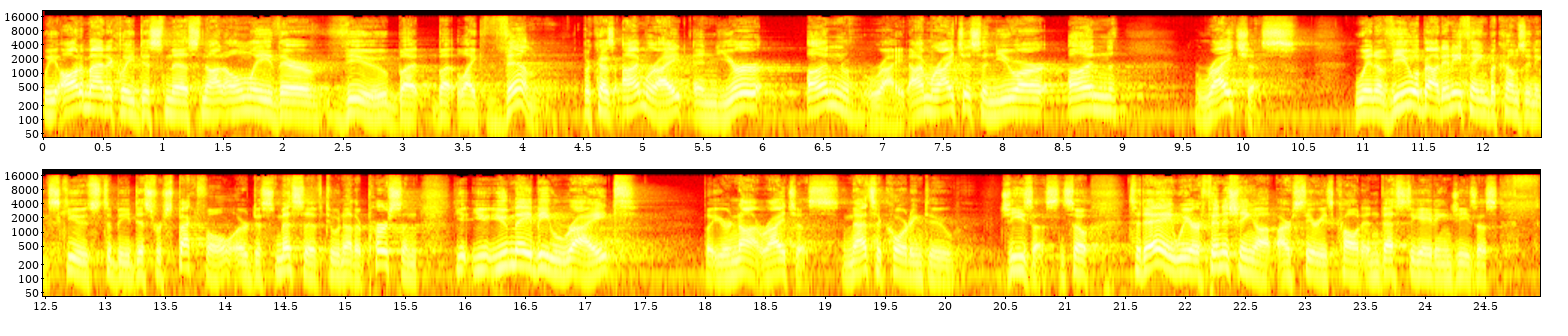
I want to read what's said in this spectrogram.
we automatically dismiss not only their view, but, but like them, because I'm right and you're unright. I'm righteous and you are unrighteous. When a view about anything becomes an excuse to be disrespectful or dismissive to another person, you, you, you may be right, but you're not righteous. And that's according to Jesus. And so today we are finishing up our series called Investigating Jesus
